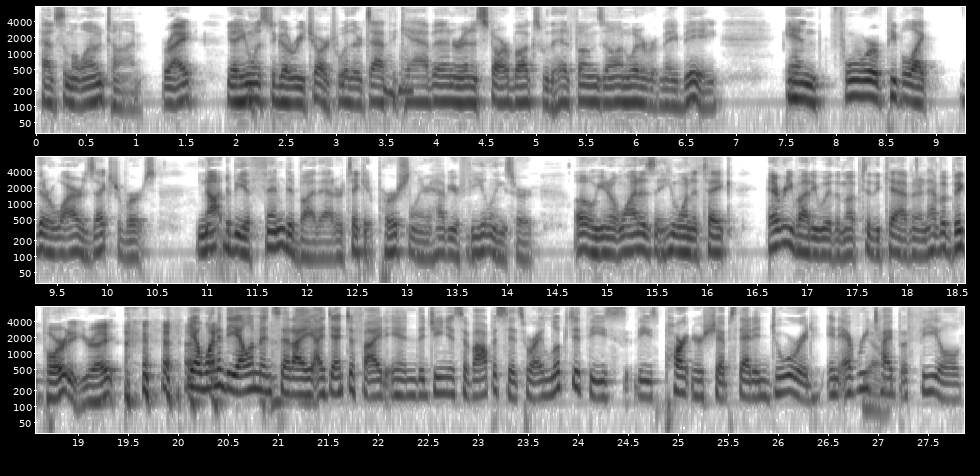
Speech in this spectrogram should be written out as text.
have some alone time, right? You know, he wants to go recharge, whether it's at the mm-hmm. cabin or in a Starbucks with headphones on, whatever it may be. And for people like that are wired as extroverts, not to be offended by that or take it personally or have your feelings hurt. Oh, you know, why doesn't he want to take everybody with him up to the cabin and have a big party, right? yeah, one of the elements that I identified in the genius of opposites, where I looked at these these partnerships that endured in every yeah. type of field,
